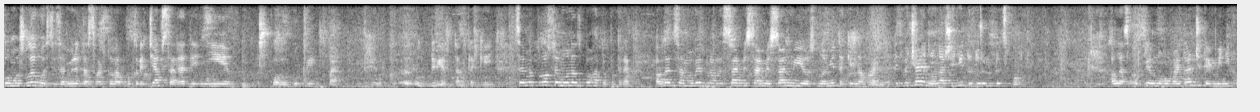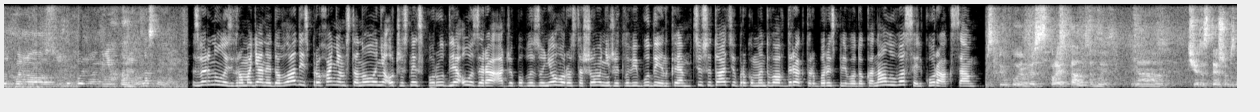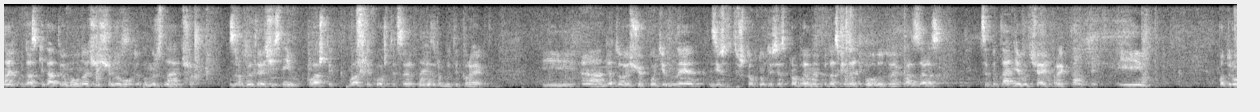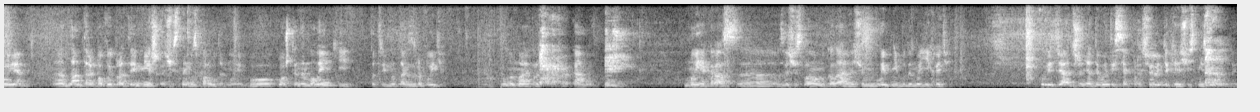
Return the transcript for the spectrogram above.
по, можливості замінити асфальтове покриття всередині школи, в букві П. Е, У двір там такий. Це ми просимо, у нас багато потреб, але це ми вибрали самі, самі, самі основні такі нагальні. І, звичайно, наші діти дуже люблять спорт. Але спортивного майданчика і міні-футбольного футбольного міні-поля у нас немає. Звернулись громадяни до влади із проханням встановлення очисних споруд для озера, адже поблизу нього розташовані житлові будинки. Цю ситуацію прокоментував директор Бориспільводоканалу Василь Куракса. Спілкуємося з проєктантами через те, щоб знати, куди скидати умовно очищену воду. Бо ми ж знаємо, що зробити очисні класти, класти кошти це одне, зробити проєкт. І а, для того, щоб потім не зіштовхнутися з проблемою, куди скидати воду, то якраз зараз це питання вивчають проєктанти. І По-друге, е, нам треба вибрати між очисними спорудами, бо кошти не маленькі, потрібно так зробити. Воно має працювати роками. Ми якраз е, з В'ячеславом Миколайовичем в липні будемо їхати у відрядження дивитися, як працюють такі очисні споруди.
